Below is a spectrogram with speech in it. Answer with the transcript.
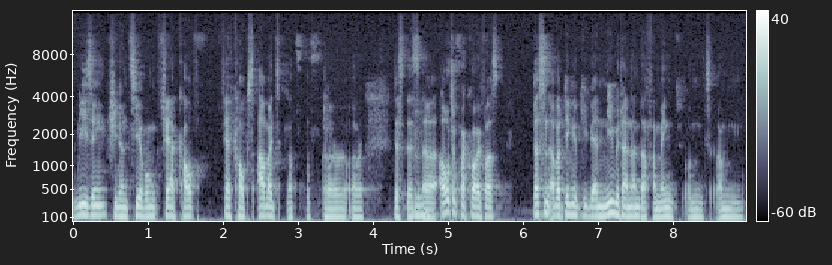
Leasing, Finanzierung, Verkauf, Verkaufsarbeitsplatz des, äh, äh des, des mhm. äh, Autoverkäufers. Das sind aber Dinge, die werden nie miteinander vermengt. Und ähm,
